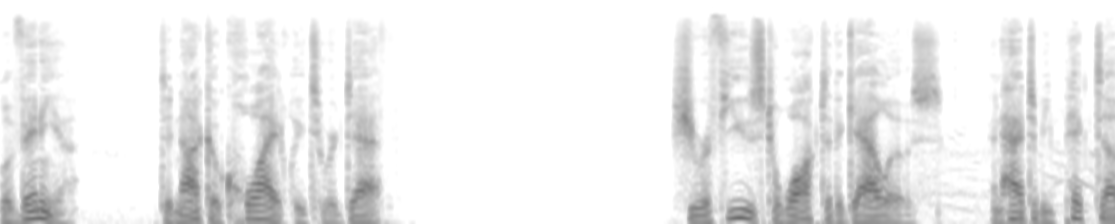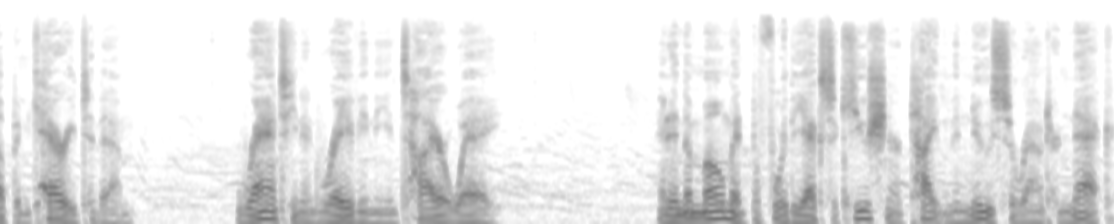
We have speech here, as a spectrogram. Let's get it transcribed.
Lavinia did not go quietly to her death. She refused to walk to the gallows and had to be picked up and carried to them, ranting and raving the entire way. And in the moment before the executioner tightened the noose around her neck,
